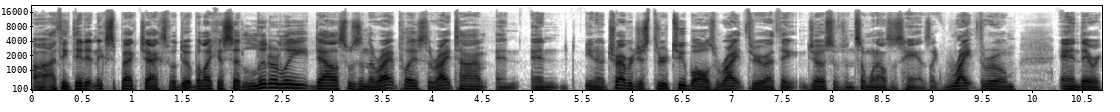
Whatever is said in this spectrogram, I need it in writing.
Uh, I think they didn't expect Jacksonville to do it, but like I said, literally Dallas was in the right place, the right time, and and you know Trevor just threw two balls right through. I think Joseph and someone else's hands, like right through them, and they were.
